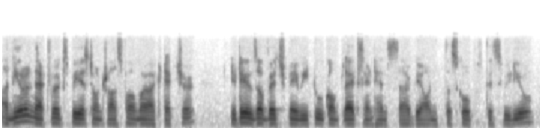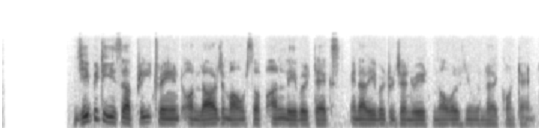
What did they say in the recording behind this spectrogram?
are neural networks based on transformer architecture, details of which may be too complex and hence are beyond the scope of this video. GPTs are pre-trained on large amounts of unlabeled text and are able to generate novel human-like content.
